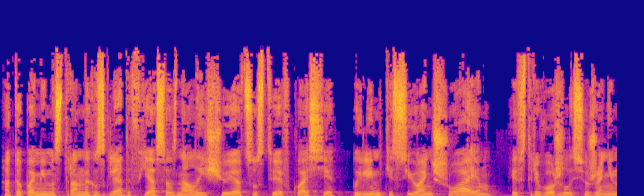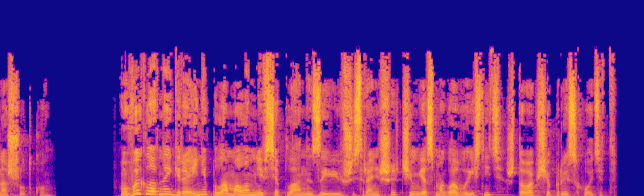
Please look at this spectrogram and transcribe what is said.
а то помимо странных взглядов я осознала еще и отсутствие в классе пылинки с Юань-Шуаем и встревожилась уже не на шутку. Увы, главная героиня поломала мне все планы, заявившись раньше, чем я смогла выяснить, что вообще происходит.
